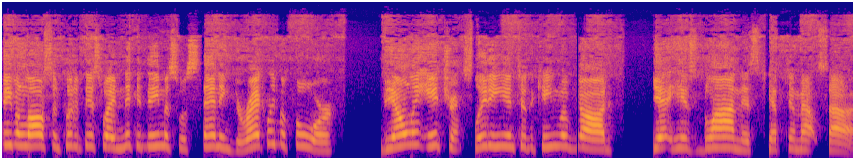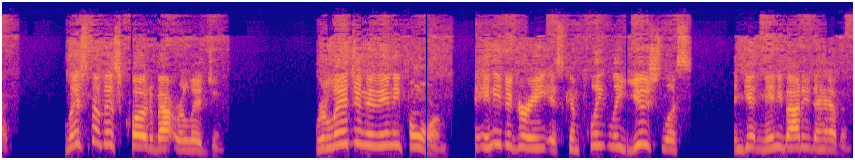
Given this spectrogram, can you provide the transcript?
Steven Lawson put it this way Nicodemus was standing directly before the only entrance leading into the kingdom of God, yet his blindness kept him outside. Listen to this quote about religion Religion in any form, to any degree, is completely useless in getting anybody to heaven.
